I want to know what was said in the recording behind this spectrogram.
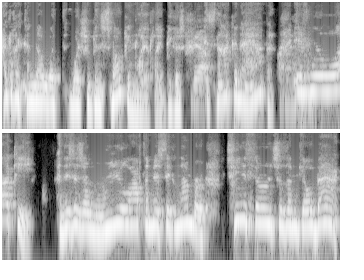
I'd like to know what, what you've been smoking lately because yeah. it's not going to happen. If we're lucky, and this is a real optimistic number, two thirds of them go back.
